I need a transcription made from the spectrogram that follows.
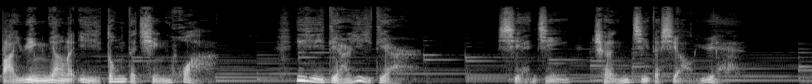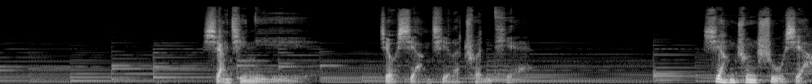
把酝酿了一冬的情话，一点一点儿衔进沉寂的小院。想起你，就想起了春天。香椿树下，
